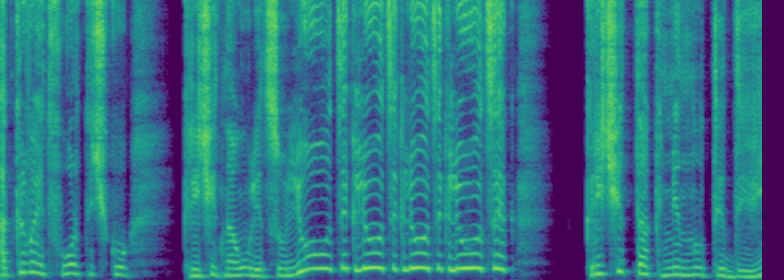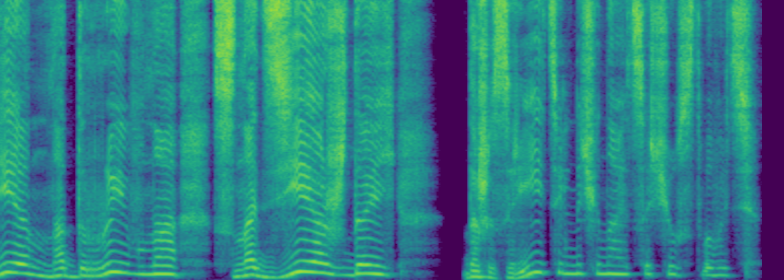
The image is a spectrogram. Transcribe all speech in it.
Открывает форточку, кричит на улицу «Люцик, Люцик, Люцик, Люцик!» Кричит так минуты две, надрывно, с надеждой. Даже зритель начинает сочувствовать.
